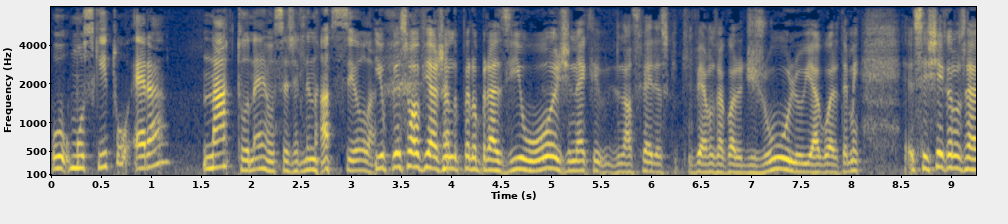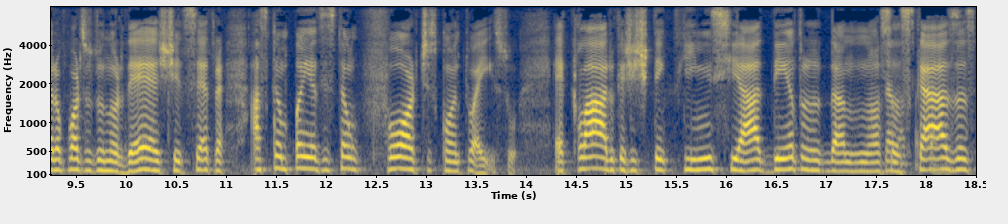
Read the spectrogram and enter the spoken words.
o, mosquito era nato, né? Ou seja, ele nasceu lá. E o pessoal viajando pelo Brasil hoje, né, que nas férias que tivemos agora de julho e agora também, eh, você chega nos aeroportos do Nordeste, etc. As campanhas estão fortes quanto a isso. É claro que a gente tem que iniciar dentro das nossas nossa casas,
